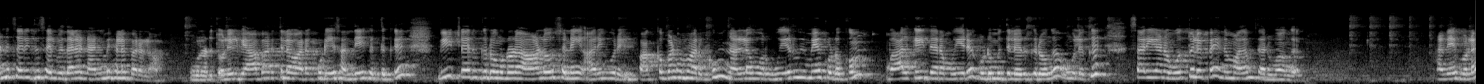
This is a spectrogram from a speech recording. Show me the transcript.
அனுசரித்து செல்வதால் நன்மைகளை பெறலாம். உங்களோட தொழில் வியாபாரத்தில் வரக்கூடிய சந்தேகத்துக்கு வீட்டில் இருக்கிறவங்களோட ஆலோசனை அறிவுரை பக்கபலமாக இருக்கும். நல்ல ஒரு உயர்வுமே கொடுக்கும். வாழ்க்கை தரம் உயர குடும்பத்தில் இருக்கிறவங்க உங்களுக்கு சரியான ஒத்துழைப்பை இந்த மாதம் தருவாங்க. அதே போல்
